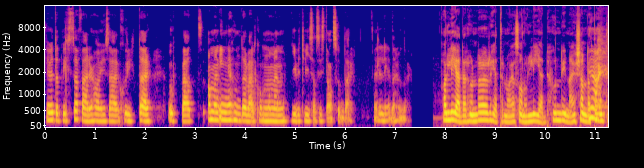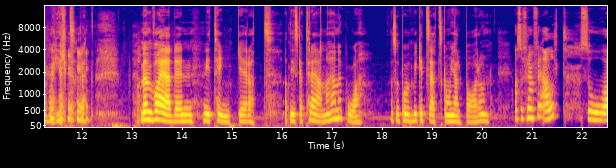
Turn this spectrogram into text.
Jag vet att vissa affärer har ju så här skyltar uppe att ja, men inga hundar är välkomna men givetvis assistanshundar. Eller ledarhundar. Ja, ledarhundar heter det nog. Jag sa nog ledhund innan. Jag kände att Ja. det inte var helt rätt. Men vad är det ni tänker att, att ni ska träna henne på? Alltså på vilket sätt ska hon hjälpa Aron? Alltså framför allt så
